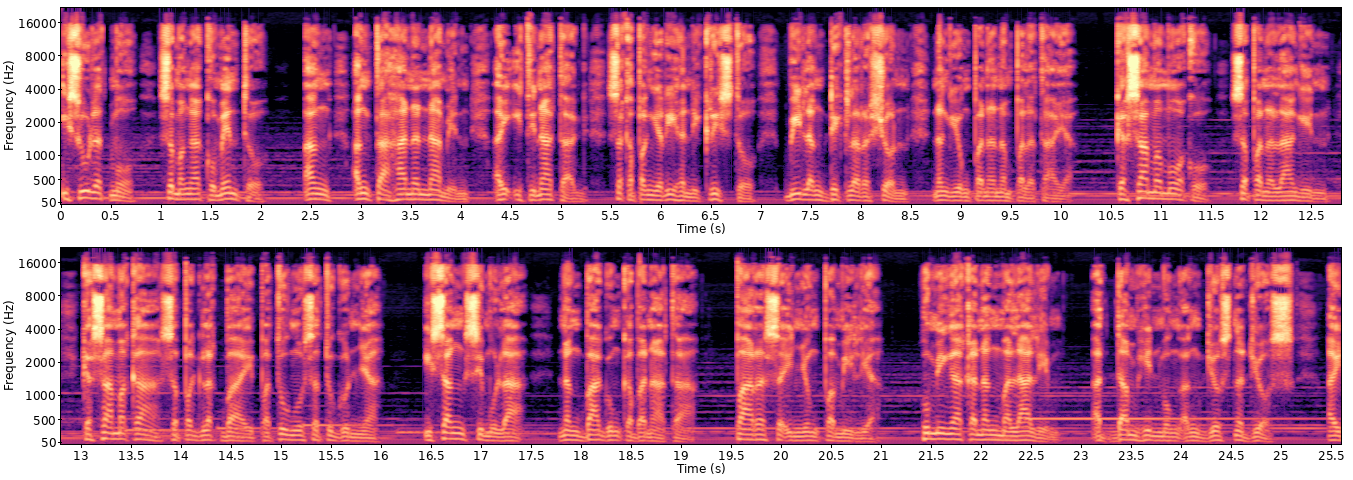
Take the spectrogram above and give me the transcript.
Isulat mo sa mga komento ang ang tahanan namin ay itinatag sa kapangyarihan ni Kristo bilang deklarasyon ng iyong pananampalataya. Kasama mo ako sa panalangin, kasama ka sa paglakbay patungo sa tugon niya, isang simula ng bagong kabanata para sa inyong pamilya. Huminga ka ng malalim at damhin mong ang Diyos na Diyos ay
